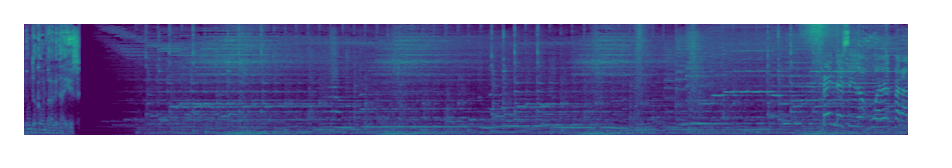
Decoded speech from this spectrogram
para detalles. Bendecido jueves para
